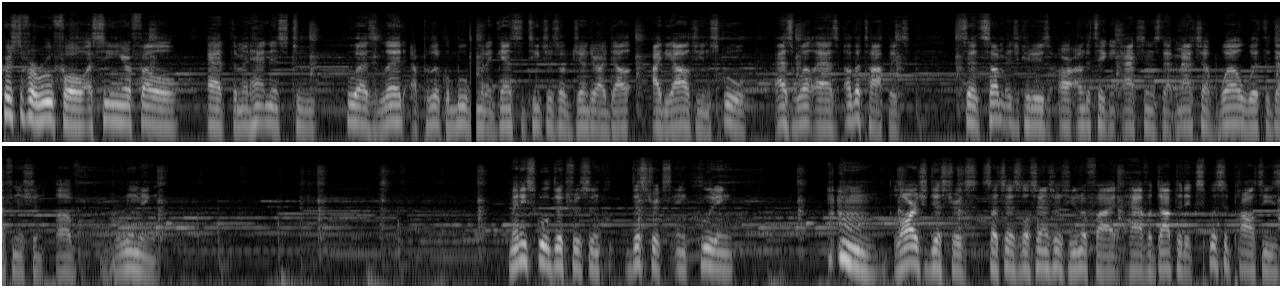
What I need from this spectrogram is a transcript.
Christopher Rufo, a senior fellow at the Manhattan Institute who has led a political movement against the teachers of gender ide- ideology in school, as well as other topics, said some educators are undertaking actions that match up well with the definition of grooming. Many school districts, districts including large districts such as Los Angeles Unified, have adopted explicit policies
